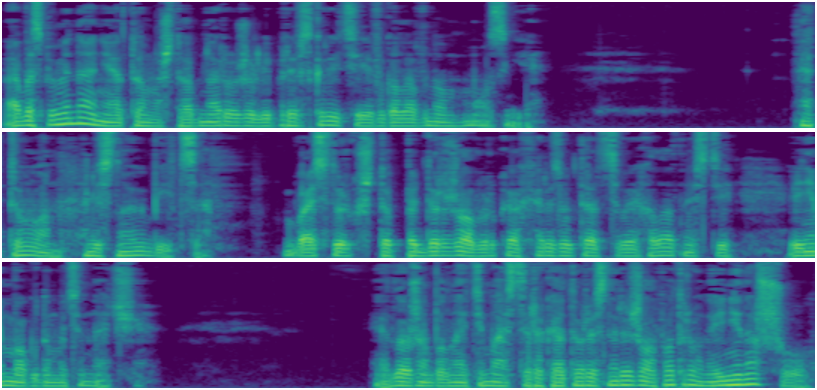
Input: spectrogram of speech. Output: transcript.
а воспоминания о том, что обнаружили при вскрытии в головном мозге. Это он, лесной убийца. Вася только что поддержал в руках результат своей халатности и не мог думать иначе. Я должен был найти мастера, который снаряжал патроны, и не нашел.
